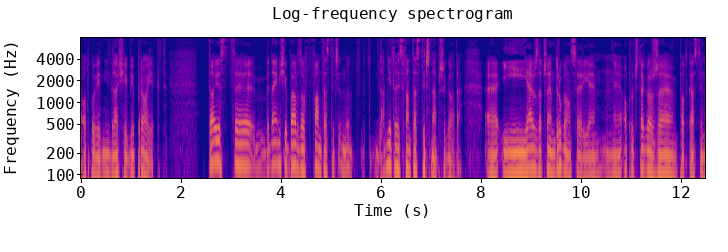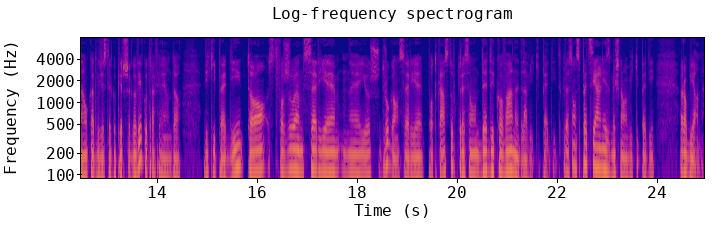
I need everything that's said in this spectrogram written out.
odpowiedni dla siebie projekt. To jest, e, wydaje mi się, bardzo fantastyczne. No, dla mnie to jest fantastyczna przygoda. E, I ja już zacząłem drugą serię. Oprócz tego, że podcasty Nauka XXI wieku trafiają do Wikipedii, to stworzyłem serię, już drugą serię podcastów, które są dedykowane dla Wikipedii, które są specjalnie z myślą o Wikipedii robione.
